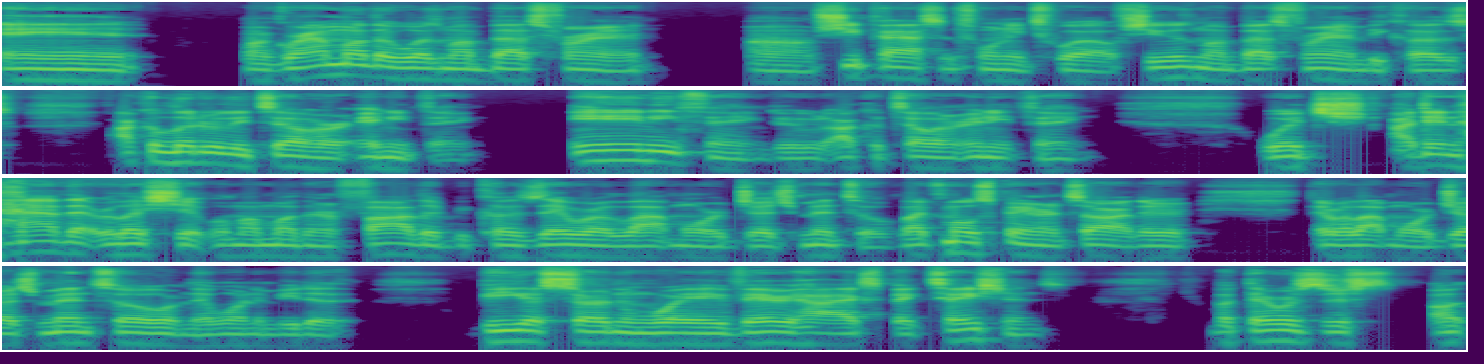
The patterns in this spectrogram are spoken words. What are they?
And my grandmother was my best friend. Um, she passed in 2012. She was my best friend because I could literally tell her anything, anything, dude. I could tell her anything, which I didn't have that relationship with my mother and father because they were a lot more judgmental. Like most parents are, they're they were a lot more judgmental, and they wanted me to be a certain way, very high expectations. But there was just uh,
